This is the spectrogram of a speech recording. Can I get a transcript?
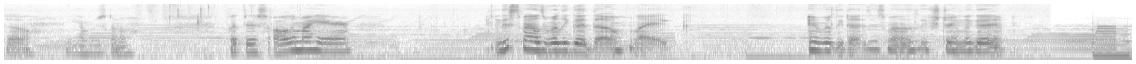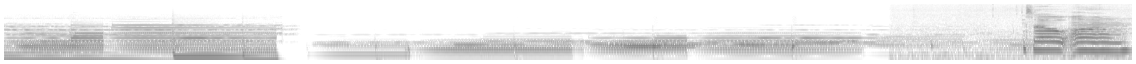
So yeah I'm just gonna put this all in my hair. This smells really good though. Like it really does. It smells extremely good So, um,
